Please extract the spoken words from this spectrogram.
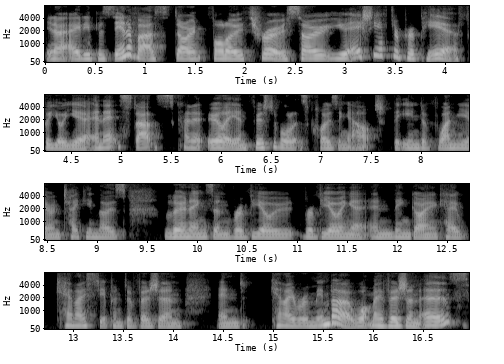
you know 80% of us don't follow through so you actually have to prepare for your year and that starts kind of early and first of all it's closing out the end of one year and taking those learnings and review reviewing it and then going okay can i step into vision and can I remember what my vision is?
